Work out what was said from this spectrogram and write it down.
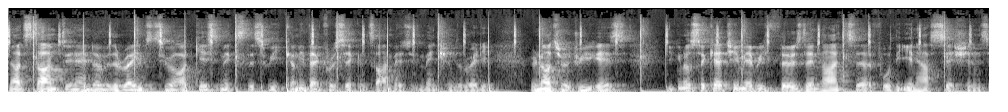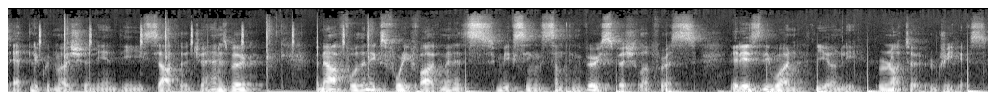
Now it's time to hand over the reins to our guest mix this week. Coming back for a second time, as we've mentioned already, Renato Rodriguez. You can also catch him every Thursday night uh, for the in house sessions at Liquid Motion in the south of Johannesburg. But now, for the next 45 minutes, mixing something very special up for us, it is the one, the only Renato Rodriguez.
